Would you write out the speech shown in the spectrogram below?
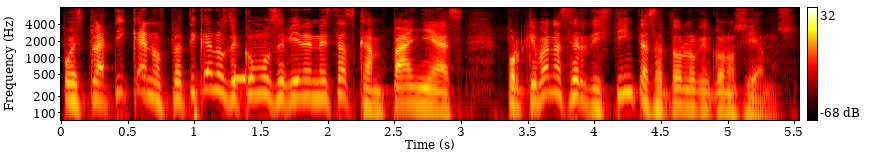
Pues platícanos, platícanos de cómo se vienen estas campañas, porque van a ser distintas a todo lo que conocíamos.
